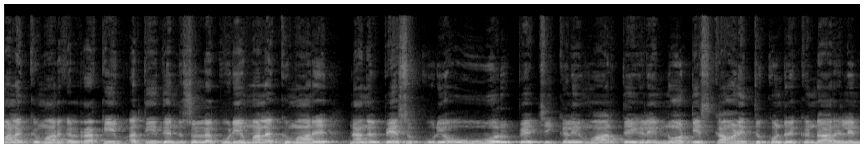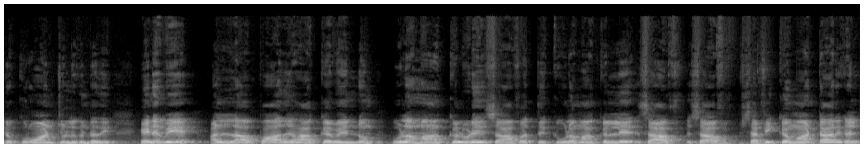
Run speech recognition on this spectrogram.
மலக்குமார்கள் ரகீப் அத்தீத் என்று சொல்லக்கூடிய மலக்குமாறு நாங்கள் பேசக்கூடிய ஒவ்வொரு பேச்சுக்களையும் வார்த்தைகளையும் நோட்டீஸ் கவனித்துக் கொண்டிருக்கின்றார்கள் என்று குர்வான் சொல்லுகின்றது. எனவே அல்லாஹ் பாதுகாக்க வேண்டும். உலமாக்களுடைய சாபத்துக்கு உலமாக்களே சாஃப் சாஃப் சபிக்க மாட்டார்கள்.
